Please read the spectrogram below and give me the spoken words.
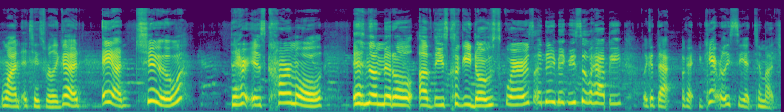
one, it tastes really good, and two, there is caramel in the middle of these cookie dough squares, and they make me so happy. Look at that. Okay, you can't really see it too much,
